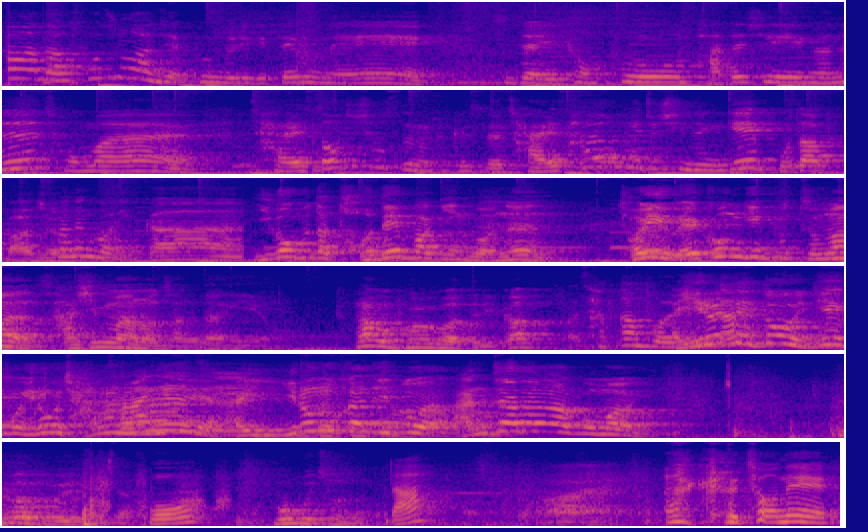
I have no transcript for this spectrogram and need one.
하나 소중한 제품들이기 때문에 진짜 이 경품 받으시면은 정말 잘 써주셨으면 좋겠어요. 잘 사용해 주시는 게 보답하는 맞아. 거니까. 이거보다 더 대박인 거는 저희 welcome gift만 40만 원 상당이에요. 한번 보여봐 드릴까? 잠깐 아, 보여드릴까? 이럴 때 또 이제 뭐 이런 거 자랑해야지. 자랑해야지. 아, 이런 것까지 또 안 자랑하고 막 그걸 보여드리자. 뭐? 뭐 붙여놓? 나? 아, 아, 그 전에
